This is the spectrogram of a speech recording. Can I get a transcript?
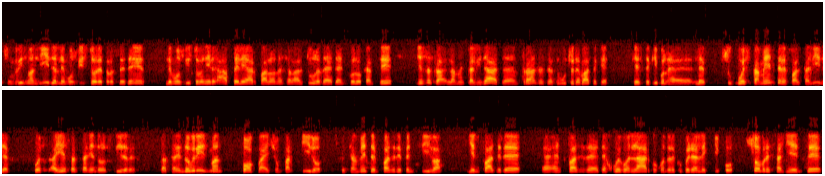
es un Griezmann líder, le hemos visto retroceder, le hemos visto venir a pelear balones a la altura de, de N'Golo Kanté, y esa es la, mentalidad. En Francia se hace mucho debate que, este equipo le, supuestamente le falta líder, pues ahí están saliendo los líderes, está saliendo Griezmann, Pogba ha hecho un partido, especialmente en fase defensiva y en fase de, eh, en fase de, juego en largo, cuando recupera el equipo sobresaliente,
